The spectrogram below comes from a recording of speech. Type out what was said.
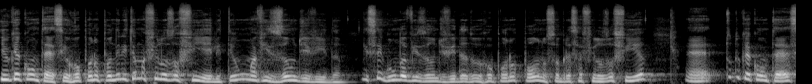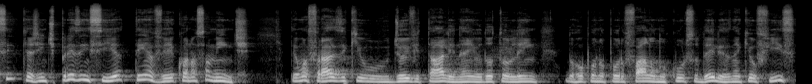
E o que acontece? O Ho'oponopono ele tem uma filosofia, ele tem uma visão de vida. E segundo a visão de vida do Ho'oponopono sobre essa filosofia, é, tudo que acontece, que a gente presencia, tem a ver com a nossa mente. Tem uma frase que o Joe Vitale né, e o Dr. Len do Ho'oponopono falam no curso deles, né, que eu fiz,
